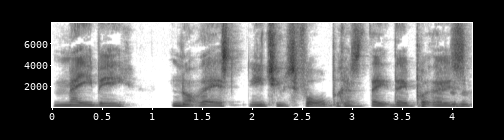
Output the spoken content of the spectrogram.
maybe not that it's YouTube's fault because they they put those mm-hmm.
